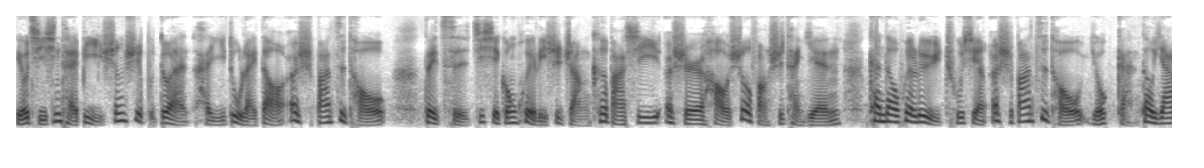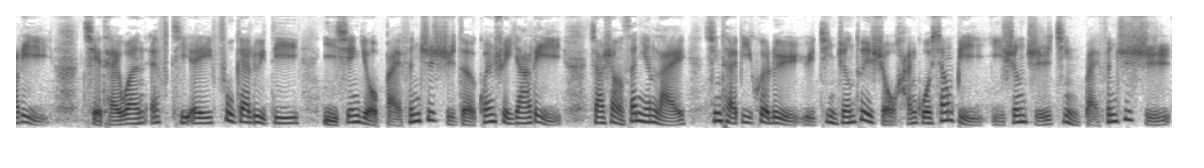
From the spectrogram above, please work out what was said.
尤其新台币升势不断，还一度来到二十八字头。对此，机械工会理事长柯拔西二十二号受访时坦言，看到汇率出现二十八字头，有感到压力，且台湾 FTA 覆盖率低，已先有百分之十的关税压力，加上三年来新台币汇率与竞争对手韩国相比已升值近百分之十，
